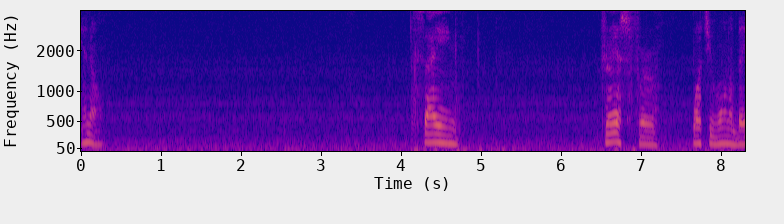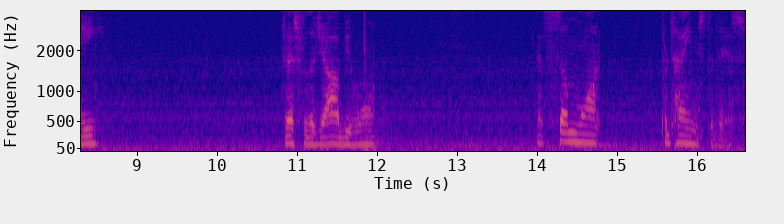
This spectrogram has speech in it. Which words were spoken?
you know, saying dress for what you want to be, dress for the job you want. That somewhat pertains to this.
